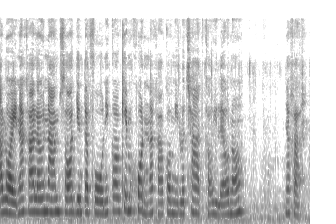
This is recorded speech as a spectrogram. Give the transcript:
อร่อยนะคะ แล้วน้ำซอสเย็นตาโฟนี่ก็เข้มข้นนะคะ ก็มีรสชาติเขาอยู่แล้วเนาะ นะคะ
